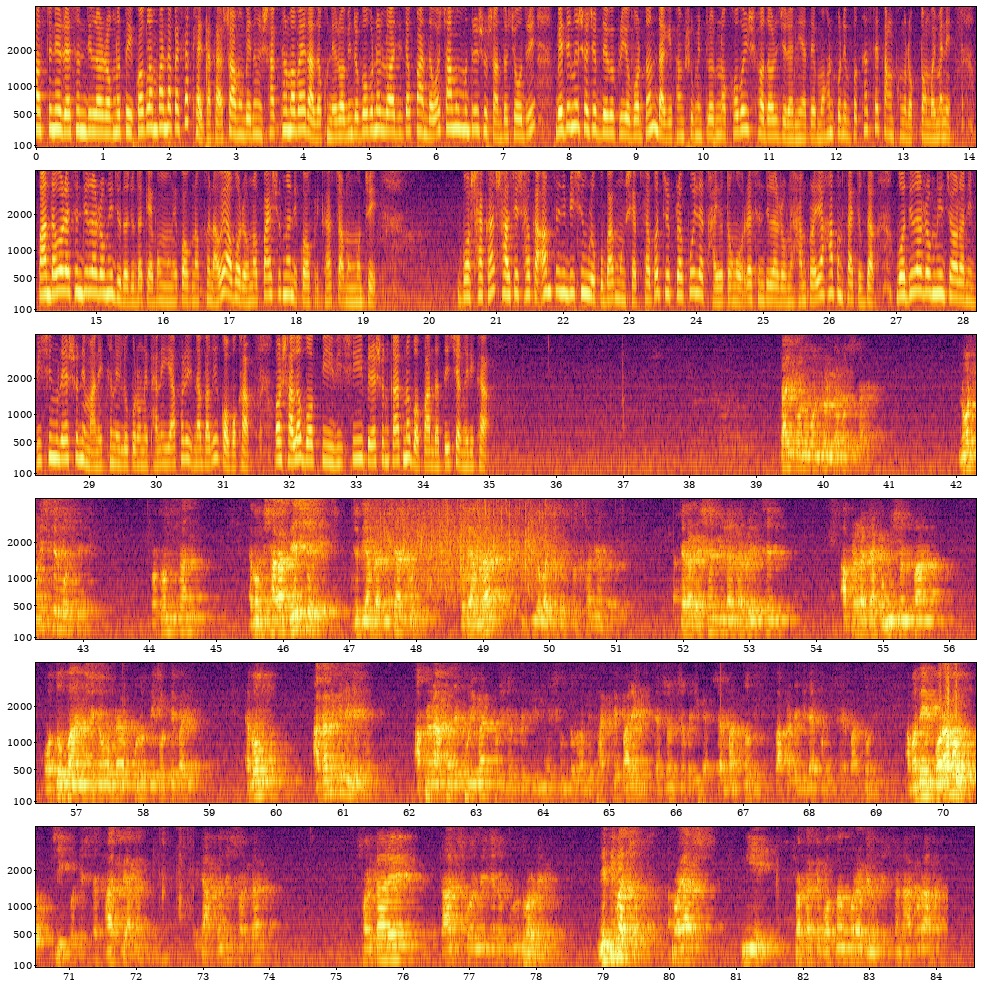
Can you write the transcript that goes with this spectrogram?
হস্টেনের ration dealer রংনতই কগলাম পান্ডা পান্দা কয়সা খ্লাইজাখা সামু বেদং সাক্ষর মাবাই রাজা খুনে রবীন্দ্র ভবনের লোয়াজিজাক পান্ডা ও সামু মন্ত্রী সুশান্ত চৌধুরী বেদেমের সচিব দেবপ্রিয় বর্ধন, দাগি দাগিফাং সুমিটলন খবই সদর জিরানিয়াতে মোহনপুনি বখাস্টে তাংফাং রক্তং মানে পান্ডা ও রেশন ডিলার রংনি জুদা জুদা কেবং মনে কগ্ন খনাওয়ে আবরণ পাইসুকনানি কক লিখা সামু মন্ত্রী। বসাকা, সালচে সালকা আমসানি বিশিং লোকু বাগমং সেপসাবো ত্রিপুরা পৈলা থায়ো তঙ্গো রেশন ডিলার রংনি হামক্রায়া হাপাং সাইতুকজাক বো ডিলার রংনি জরানি বিশিং রেশনি মানিকখানি লোকু রংনি থানি ইয়াফারি না বাগি কবখা। ও সালো ব পিভিসি রেশন কার্ড নব পান্দা তেই চাঙ্গিরিখা তাই গণবন্টন ব্যবস্থায় নর্থ ইস্টের মধ্যে প্রথম স্থান এবং সারা দেশে যদি আমরা বিচার করি তবে আমরা তৃতীয় বা চতুর্থ স্থানে আমরা রয়েছি। যারা রেশন ডিলাররা রয়েছেন, আপনারা যা কমিশন পান, কত পান সেটাও আমরা উপলব্ধি করতে পারি। এবং আগামী দিনে যেন আপনারা আপনাদের পরিবার পরিজনদেরকে নিয়ে সুন্দরভাবে থাকতে পারেন রেশন শপের ব্যবসার মাধ্যমে বা আপনাদের ডিলার কমিশনের মাধ্যমে। আমাদের বরাবর সেই প্রচেষ্টা থাকবে আগামী দিনে। এটা আপনাদের সরকার। সরকারের কাজকর্মের যেন কোনো ধরনের নেতিবাচক প্রয়াস নিয়ে সরকারকে বদনাম করার জন্য চেষ্টা না করা হয়।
